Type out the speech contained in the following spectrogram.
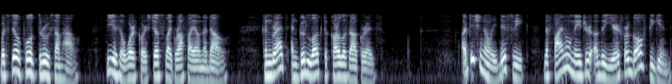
but still pulled through somehow. He is a workhorse just like Rafael Nadal. Congrats and good luck to Carlos Alcaraz. Additionally, this week, the final major of the year for golf begins.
